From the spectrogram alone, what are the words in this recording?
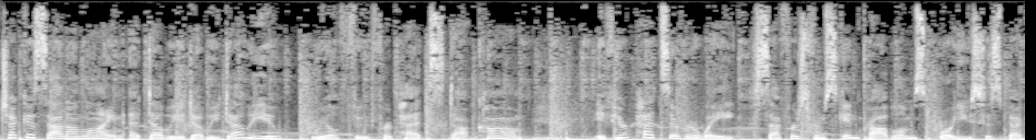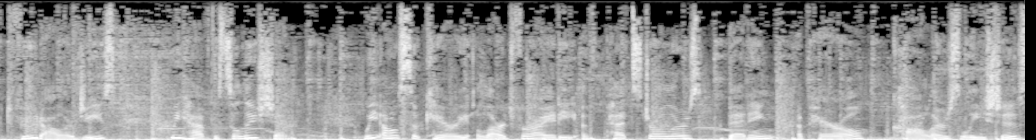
Check us out online at www.realfoodforpets.com. If your pet's overweight, suffers from skin problems, or you suspect food allergies, we have the solution. We also carry a large variety of pet strollers, bedding, apparel, collars, leashes,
